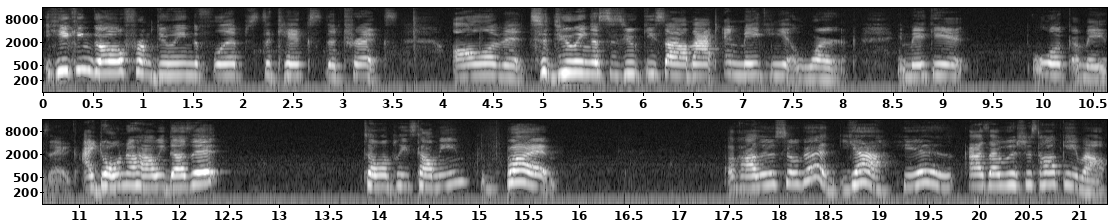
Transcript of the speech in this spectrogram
he can go from doing the flips, the kicks, the tricks, all of it, to doing a Suzuki style match and making it work and making it look amazing. I don't know how he does it. Someone please tell me. But Okada is so good. Yeah, he is. As I was just talking about.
